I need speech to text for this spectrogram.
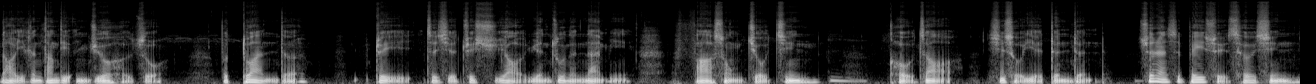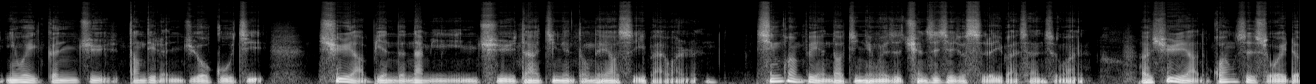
然后也跟当地 NGO 合作，不断的对这些最需要援助的难民发送酒精、嗯、口罩、洗手液等等。虽然是杯水车薪，因为根据当地的 NGO 估计。叙利亚边的难民营区，大概今年冬天要死一百万人。新冠肺炎到今天为止，全世界就死了一百三十万。而叙利亚的光是所谓的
